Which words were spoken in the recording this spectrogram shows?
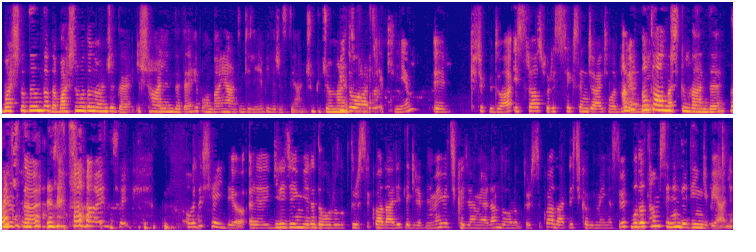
başladığında da, başlamadan önce de, iş halinde de hep ondan yardım dileyebiliriz yani. Çünkü cömert. bir duayı ekleyeyim. Ee, küçük bir dua. İsra suresi 80. ayet olabilir. Evet not almıştım ben de. Gerçekten? Evet. Aynı şey. Orada şey diyor, e, gireceğim yere doğruluk, dürüstlük ve adaletle girebilmeyi ve çıkacağım yerden doğruluk, dürüstlük ve adaletle çıkabilmeyi nasip et. Bu da tam senin dediğin gibi yani.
